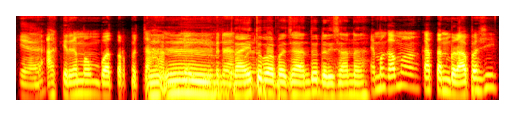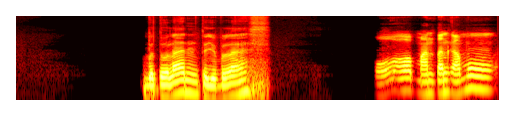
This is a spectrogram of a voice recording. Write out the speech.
ya. akhirnya membuat perpecahan Mm-mm. kayak gitu benar, nah benar. itu perpecahan tuh dari sana. emang kamu angkatan berapa sih Kebetulan 17. oh mantan kamu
